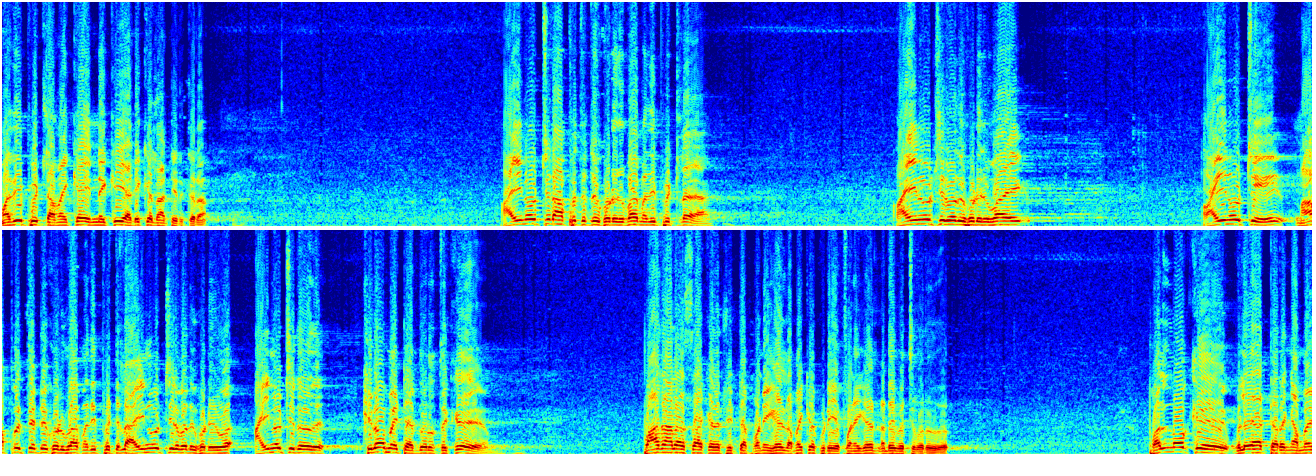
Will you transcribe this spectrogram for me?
மதிப்பீட்டு அமைக்க இன்னைக்கு அடிக்கல் நாட்டிருக்கிறோம் ஐநூற்றி நாற்பத்தி எட்டு கோடி ரூபாய் மதிப்பீட்டில் ஐநூற்றி இருபது கோடி ரூபாய் ஐநூற்றி நாற்பத்தி எட்டு கோடி ரூபாய் மதிப்பீட்டில் ஐநூற்றி இருபது கோடி ரூபாய் ஐநூற்றி இருபது கிலோமீட்டர் தூரத்துக்கு பாதாள சாக்கடை திட்ட பணிகள் அமைக்கக்கூடிய பணிகள் நடைபெற்று வருது. பல்நோக்கு விளையாட்டரங்கு அமை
